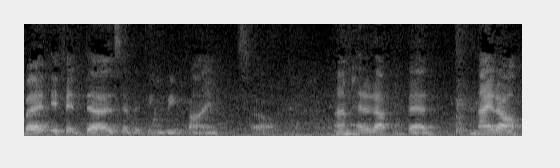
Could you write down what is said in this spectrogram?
But if it does, everything will be fine. So I'm headed off to bed. Night all.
